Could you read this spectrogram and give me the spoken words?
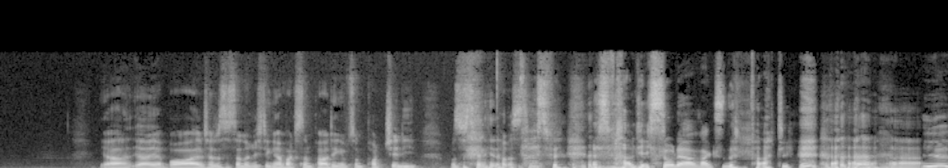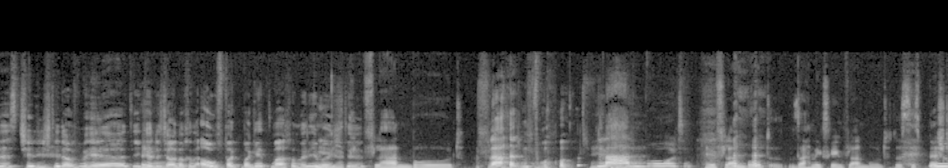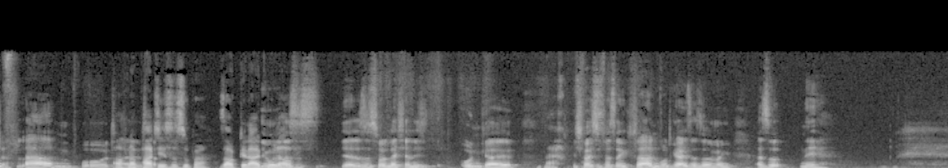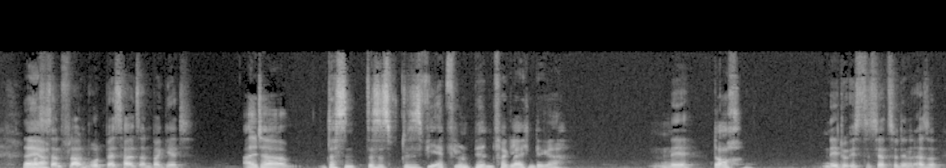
Ja, ja, ja, boah, Alter, das ist dann eine richtige Erwachsenenparty. Gibt so einen Pot Chili Muss ich denn hier was tun? Das, war nicht so eine Erwachsenenparty. hier, das Chili steht auf dem Herd. Ihr ja. könnt euch auch noch ein Aufbackbaguette machen, wenn ihr ja, möchtet. Fladenbrot. Fladenbrot. Ja. Fladenbrot. Hey, Fladenbrot, sag nichts gegen Fladenbrot. Das ist das Beste. Fladenbrot. Auf einer Party ist es super. Saugt den Alkohol Junge, auf. Ist, ja, das ist so lächerlich. Ungeil. Ach. Ich weiß nicht, was eigentlich Fladenbrot geil sein soll. Also, nee. Naja. Was ist an Fladenbrot besser als an Baguette? Alter, das sind, das ist, das ist wie Äpfel und Birnen vergleichen, Digga. Nee. Doch. Nee, du isst es ja zu den, also,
